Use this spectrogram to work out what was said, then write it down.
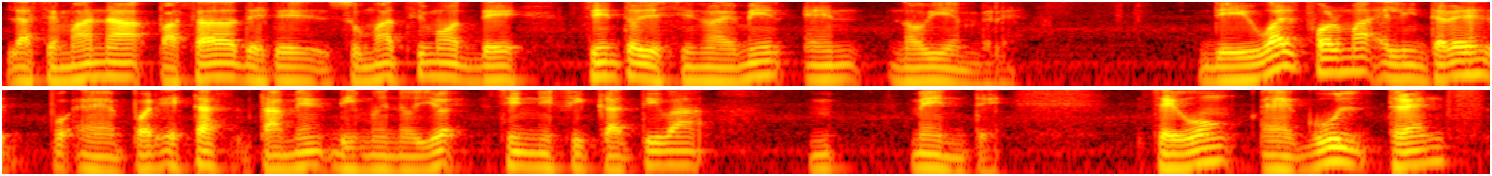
la semana pasada desde su máximo de 119.000 en noviembre. De igual forma, el interés eh, por estas también disminuyó significativamente. Según eh, Google Trends,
